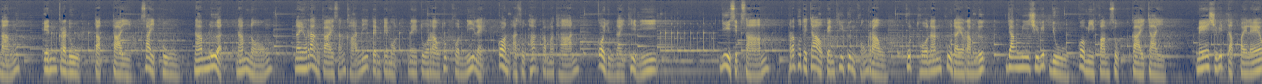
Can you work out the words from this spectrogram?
หนัง เอ็นกระดูก ตับไต ไส้พุง น้ำเลือด น้ำหนอง ในร่างกายสังขารนี้เต็มไปหมดในตัวเราทุกคนนี้แหละ ก้อนอสุภกรรมฐานก็อยู่ในที่นี้ 23. พระพุทธเจ้าเป็นที่พึ่งของเรา พุทโธนั้นผู้ใดรำลึก ยังมีชีวิตอยู่ก็มีความสุขกายใจ แม้ชีวิตดับไปแล้ว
